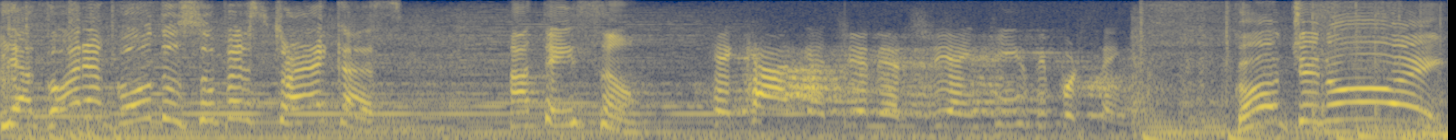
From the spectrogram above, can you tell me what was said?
E agora gol do Super Strikers! Atenção! Recarga de energia em 15%. Continuem!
